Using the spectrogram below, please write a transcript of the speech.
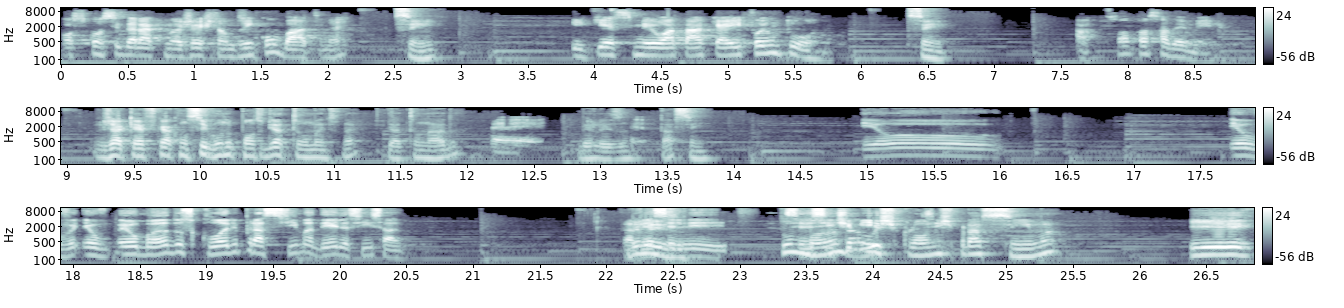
posso considerar que nós já estamos em combate, né? Sim, E que esse meu ataque aí foi um turno. sim. Ah, só pra saber mesmo. Já quer ficar com o segundo ponto de attunement, né? De atunado. É. Beleza, tá sim. Eu. Eu, eu, eu mando os clones pra cima dele, assim, sabe? Pra Beleza. ver se ele. Tu se ele manda intimida, os clones pra cima e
